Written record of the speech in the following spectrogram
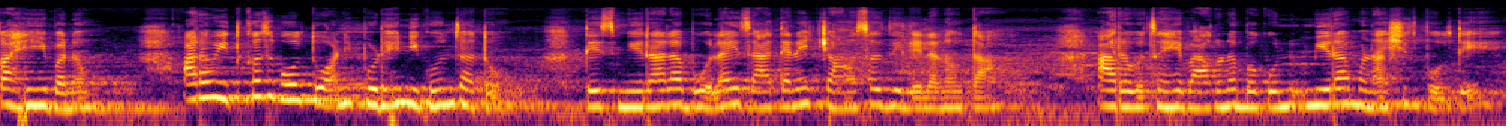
काहीही बनव. आरव इतकंच बोलतो आणि पुढे निघून जातो. तेच मीराला बोलायचा त्याने चान्सच दिलेला नव्हता. आरवचं हे वागणं बघून मीरा मनाशीच बोलते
